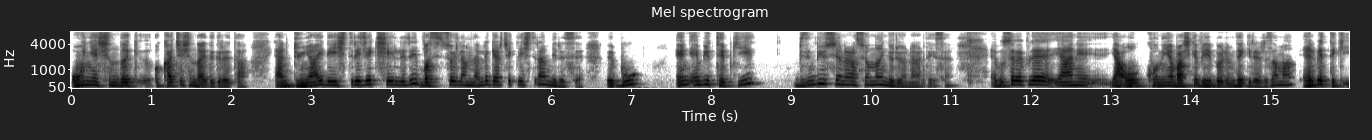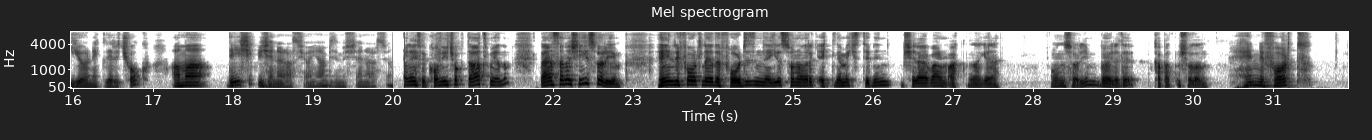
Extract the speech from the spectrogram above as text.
10 yaşında kaç yaşındaydı Greta? Yani dünyayı değiştirecek şeyleri basit söylemlerle gerçekleştiren birisi ve bu en en büyük tepkiyi bizim bir üst jenerasyondan görüyor neredeyse. E bu sebeple yani ya o konuya başka bir bölümde gireriz ama elbette ki iyi örnekleri çok ama değişik bir jenerasyon ya bizim üst jenerasyon. Neyse konuyu çok dağıtmayalım. Ben sana şeyi sorayım. Henry Ford'la ya da Fordizm'le ilgili son olarak eklemek istediğin bir şeyler var mı aklına gelen? Onu sorayım. Böyle de kapatmış olalım. Henry Ford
